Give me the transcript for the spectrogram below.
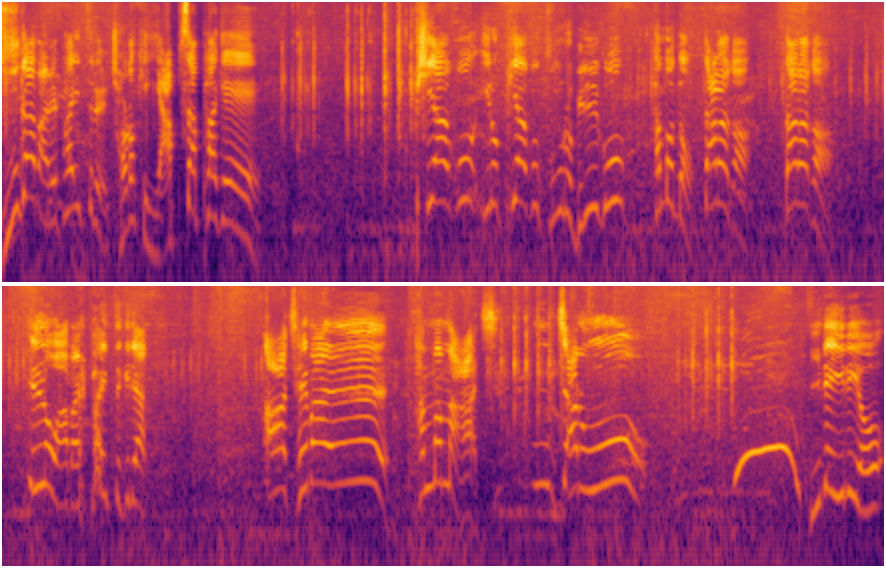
누가 말파이트를 저렇게 얍삽하게 피하고 1호 피하고 궁으로 밀고 한 번 더 따라가. 따라가. 일로 와 말파이트. 그냥. 아 제발 한 번만 아 진짜로. 2대1이요.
